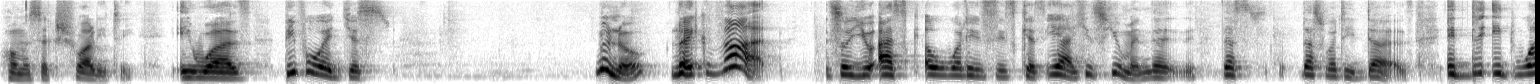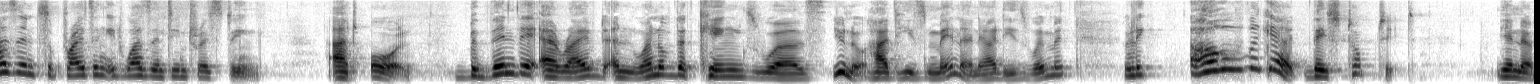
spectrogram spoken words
homosexuality. It was, people were just, you know, like that. So you ask, oh, what is his case? Yeah, he's human. That's, that's what he does. It, it wasn't surprising, it wasn't interesting at all. But then they arrived, and one of the kings was, you know, had his men and had his women. We're like, oh my God, they stopped it. You know,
